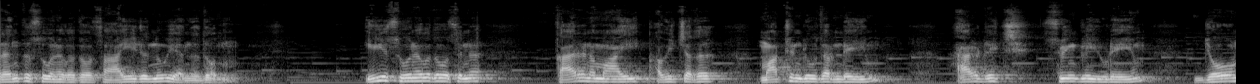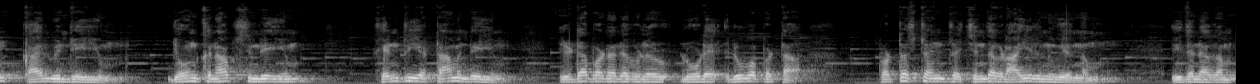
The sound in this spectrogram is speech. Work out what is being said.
ത്രന്ത് സൂനകദോസ് ആയിരുന്നു എന്നതും ഈ സൂനകദോസിന് കാരണമായി ഭവിച്ചത് മാർട്ടിൻ ലൂതറിന്റെയും ആൽഡ്രിച്ച് സ്വിംഗ്ലിയുടെയും ജോൺ കാൽവിന്റെയും ജോൺ കനാപ്സിന്റെയും ഹെൻറി എട്ടാമന്റെയും ഇടപെടലുകളിലൂടെ രൂപപ്പെട്ട പ്രൊട്ടസ്റ്റന്റ് ചിന്തകളായിരുന്നു എന്നും ഇതിനകം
